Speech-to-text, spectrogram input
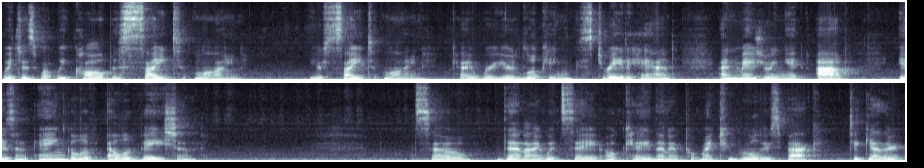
which is what we call the sight line, your sight line, okay, where you're looking straight ahead and measuring it up is an angle of elevation. So then I would say, okay, then I put my two rulers back together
